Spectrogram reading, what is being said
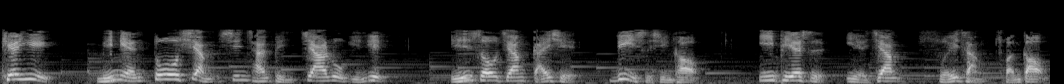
天钰明年多项新产品加入营运，营收将改写历史新高，EPS 也将水涨船高。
